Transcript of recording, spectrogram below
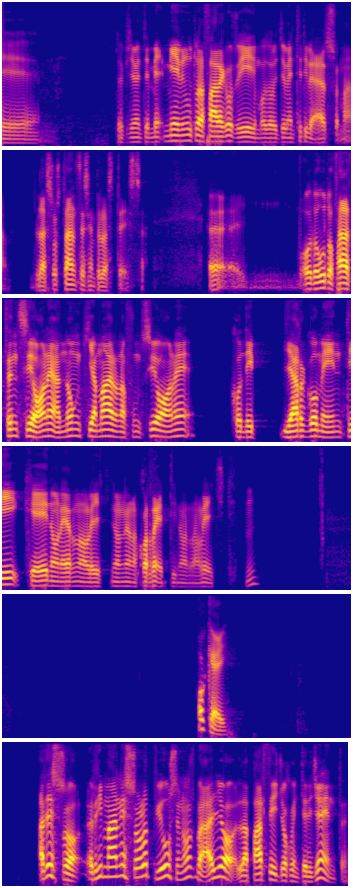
E, semplicemente mi è venuto da fare così in modo leggermente diverso ma la sostanza è sempre la stessa eh, ho dovuto fare attenzione a non chiamare una funzione con degli argomenti che non erano, non erano corretti, non erano leciti. Hm? Ok, adesso rimane solo più, se non sbaglio, la parte di gioco intelligente.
